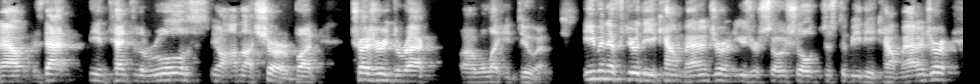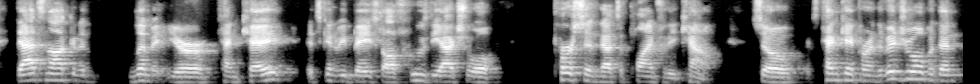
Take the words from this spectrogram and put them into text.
Now, is that the intent of the rules? You know, I'm not sure, but Treasury Direct uh, will let you do it. Even if you're the account manager and use your social just to be the account manager, that's not going to limit your 10K. It's going to be based off who's the actual person that's applying for the account. So it's 10K per individual, but then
